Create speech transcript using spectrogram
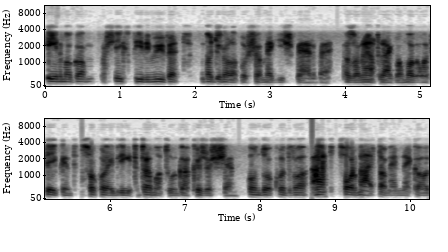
Én magam a Shakespeare-i művet nagyon alaposan megismerve, azon átrágban magamat egyébként Szokolai Brigitte dramaturga közösen gondolkodva átformáltam ennek a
